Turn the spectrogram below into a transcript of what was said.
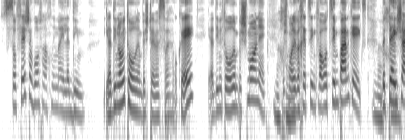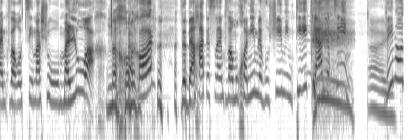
סופי שבוע שאנחנו עם הילדים. ילדים לא מתעוררים ב-12, אוקיי? ילדים מתעוררים ב-8. נכון. ב-8 וחצי הם כבר רוצים פנקייקס. נכון. ב-9 הם כבר רוצים משהו מלוח. נכון. נכון? וב-11 הם כבר מוכנים, לבושים עם תיק, לאן יוצאים? והיא מאוד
